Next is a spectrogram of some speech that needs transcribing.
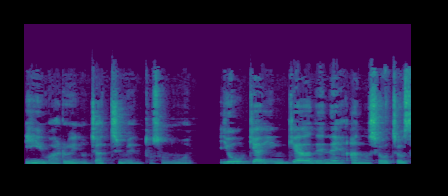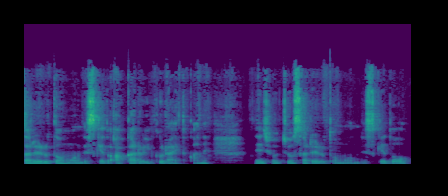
いい悪いのジャッジメント、その、陽キャ陰キャでね、あの、象徴されると思うんですけど、明るいくらいとかね、で、象徴されると思うんですけど、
